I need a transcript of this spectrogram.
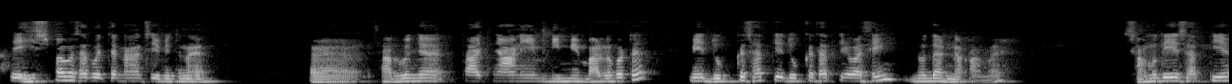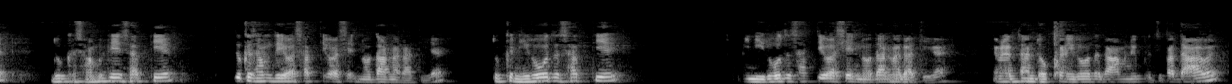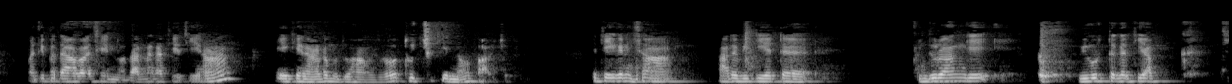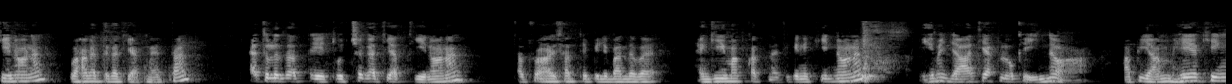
ඒ හිස් බව සර්වචනාංශයේ මෙතන සර්වඥතා ඥානයේ නිම්මෙන් බලනකොට මේ දුක්ඛ සත්‍ය දුක්ඛ සත්‍ය වශයෙන් නොදන්නකම සමුදය සත්‍ය දුක්ඛ සමුදය සත්‍ය දුක්ඛ සමුදය සත්‍ය වශයෙන් නොදන්න ගතිය දුක්ඛ නිරෝධ සත්‍ය මේ නිරෝධ සත්‍ය වශයෙන් නොදන්න ගතිය එහෙම නැත්නම් දුක්ඛ නිරෝධ ගාමිනී ප්‍රතිපදාව ප්‍රතිපදාව වශයෙන් නොදන්න ගතිය තියෙනවා ඒ කෙනාට බුදුහාමුදුරෝ තුච්ච කියනව පාවිච්චි කරනවා. ඒක නිසා අර විදියට ඉඳුරංගේ විවෘත ගතියක් තියෙනවනම් වහගත් ගතියක් නැත්නම් ඇතුළතත් ඒ තුච්ච ගතියක් තියෙනවනම් චතුරාර්ය සත්‍ය පිළිබඳව හැඟීමක්වත් නැති කෙනෙක් ඉන්නවනම් එහෙම જાතියක් ලෝකේ ඉන්නවා. අපි යම් හේයකින්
